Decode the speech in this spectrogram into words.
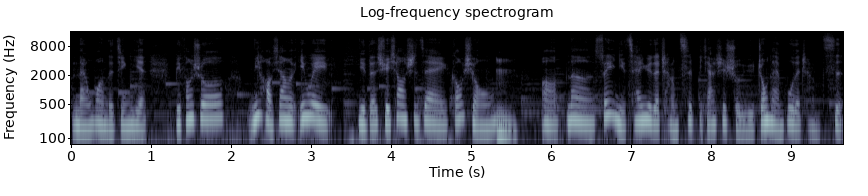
难忘的经验。比方说，你好像因为你的学校是在高雄，嗯嗯、那所以你参与的场次比较是属于中南部的场次。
